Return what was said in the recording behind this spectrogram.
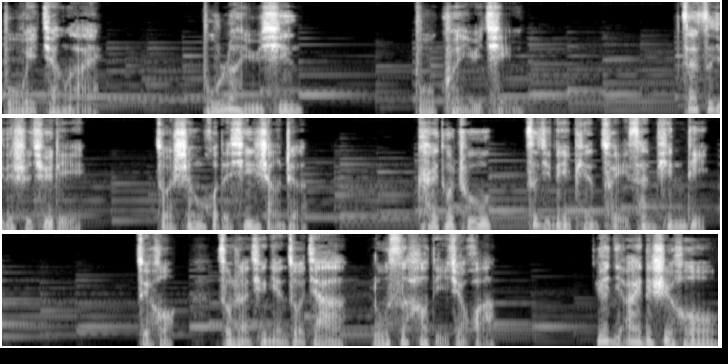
不畏将来，不乱于心，不困于情。在自己的时区里，做生活的欣赏者，开拓出自己那片璀璨天地。最后，送上青年作家卢思浩的一句话：“愿你爱的时候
